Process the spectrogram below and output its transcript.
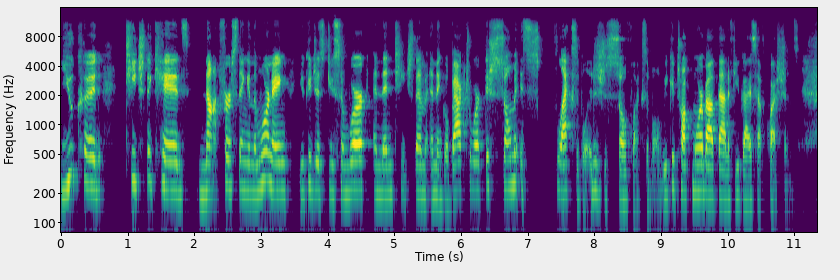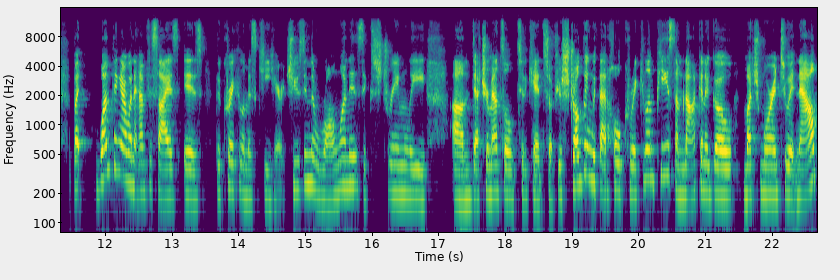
you could teach the kids not first thing in the morning. You could just do some work and then teach them and then go back to work. There's so many, it's flexible. It is just so flexible. We could talk more about that if you guys have questions. But one thing I want to emphasize is the curriculum is key here. Choosing the wrong one is extremely um, detrimental to the kids. So if you're struggling with that whole curriculum piece, I'm not going to go much more into it now.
